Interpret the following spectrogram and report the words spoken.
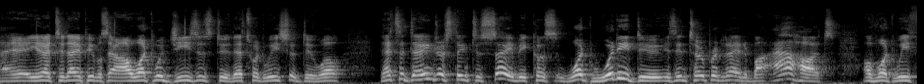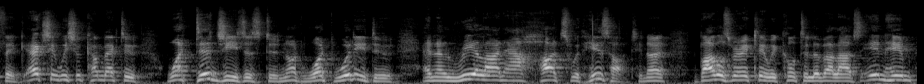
Uh, you know, today people say, oh, what would Jesus do? That's what we should do. Well, that's a dangerous thing to say because what would He do is interpreted by our hearts of what we think. Actually, we should come back to what did Jesus do, not what would He do, and realign our hearts with His heart. You know, the Bible's very clear. We're called to live our lives in Him,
